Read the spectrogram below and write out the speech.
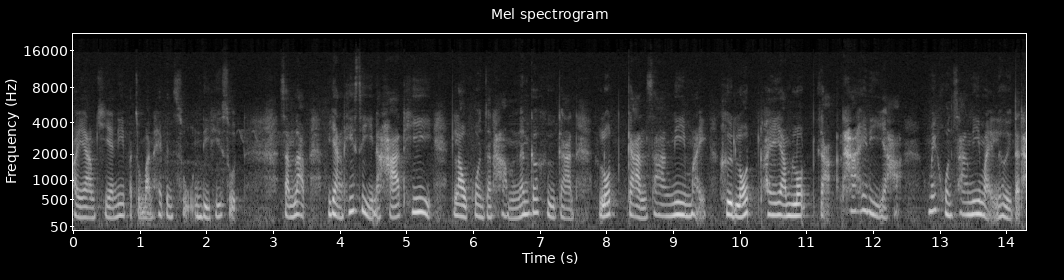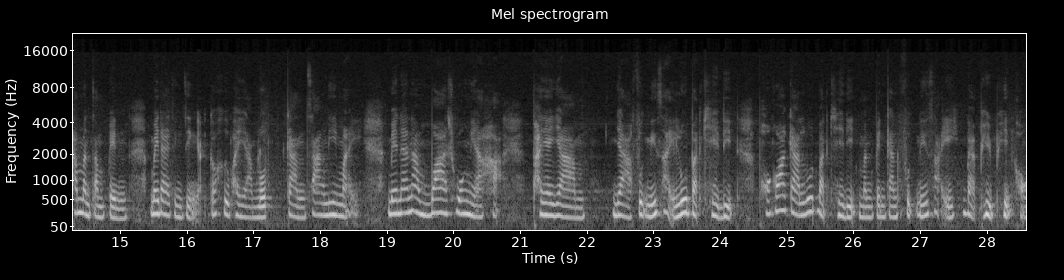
พยายามเคลียร์นี้ปัจจุบันให้เป็นศูนย์ดีที่สุด สำหรับอย่างที่ 4 นะคะที่เราควรจะทำนั่นก็คือการลดการสร้างหนี้ใหม่ คือลดพยายามลดกะถ้าให้ดีอะค่ะ ไม่ควรสร้างหนี้ใหม่เลย แต่ถ้ามันจำเป็นไม่ได้จริงๆอะก็คือพยายามลดการสร้างหนี้ใหม่เบนแนะนำว่าช่วงเนี้ยค่ะ พยายาม อย่าฝึกนิสัยรูดบัตรเครดิต เพราะว่าการรูดบัตรเครดิต มันเป็นการฝึกนิสัยแบบผิดๆของ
